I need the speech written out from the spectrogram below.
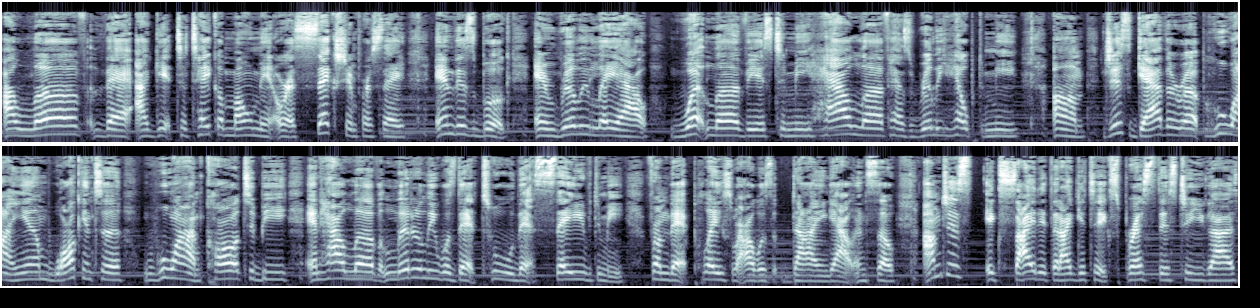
I love that I get to take a moment or a section per se in this book and really lay out what love is to me, how love has really helped me um, just gather up who I am, walk into who I'm called to be, and how love literally was that tool that saved me from that place where I was dying out. And so I'm just excited that I get get to express this to you guys.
